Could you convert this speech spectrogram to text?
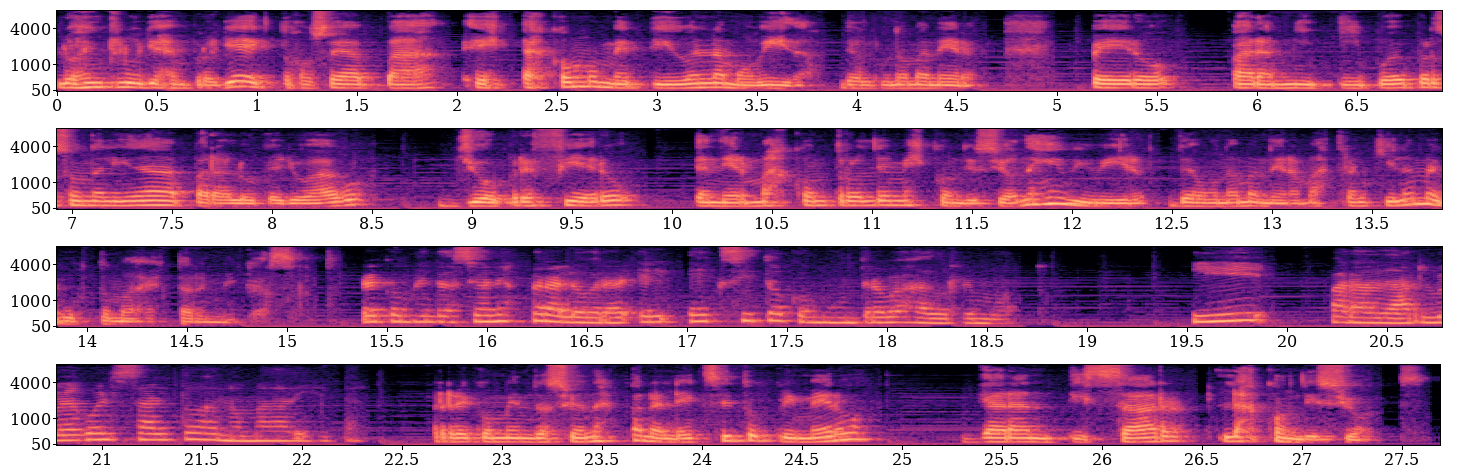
los incluyes en proyectos, o sea, vas, estás como metido en la movida de alguna manera. Pero para mi tipo de personalidad, para lo que yo hago, yo prefiero tener más control de mis condiciones y vivir de una manera más tranquila. Me gusta más estar en mi casa. Recomendaciones para lograr el éxito como un trabajador remoto y para dar luego el salto a nómada digital. Recomendaciones para el éxito. Primero, garantizar las condiciones.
